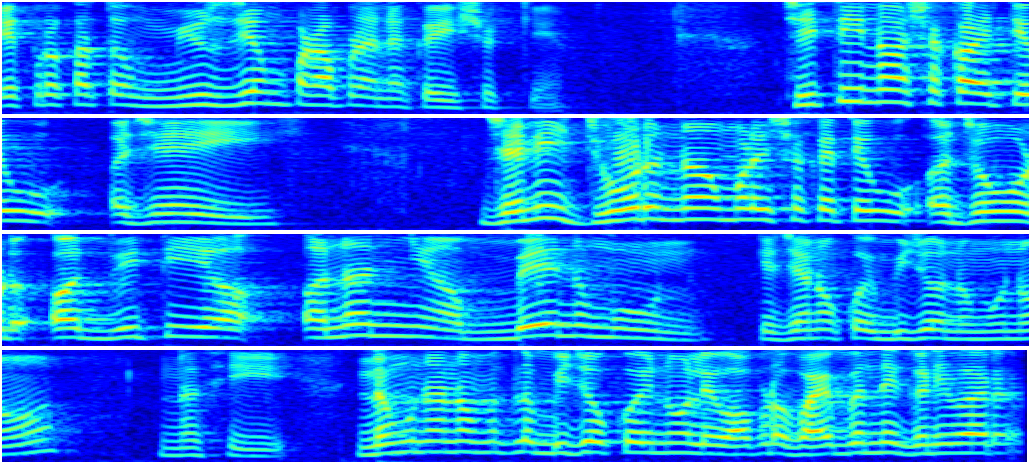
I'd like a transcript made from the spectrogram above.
એક પ્રકાર તો મ્યુઝિયમ પણ આપણે એને કહી શકીએ. જીતી ન શકાય તેવું અજેય. જેની જોડ ન મળી શકે તેવું અજોડ, અદ્વિતીય, અનન્ય, બેનમૂન, કે જેનો કોઈ બીજો નમૂનો નથી. નમૂનાનો મતલબ બીજો કોઈ ન લેવો. આપણો ભાઈબંધને ઘણીવાર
